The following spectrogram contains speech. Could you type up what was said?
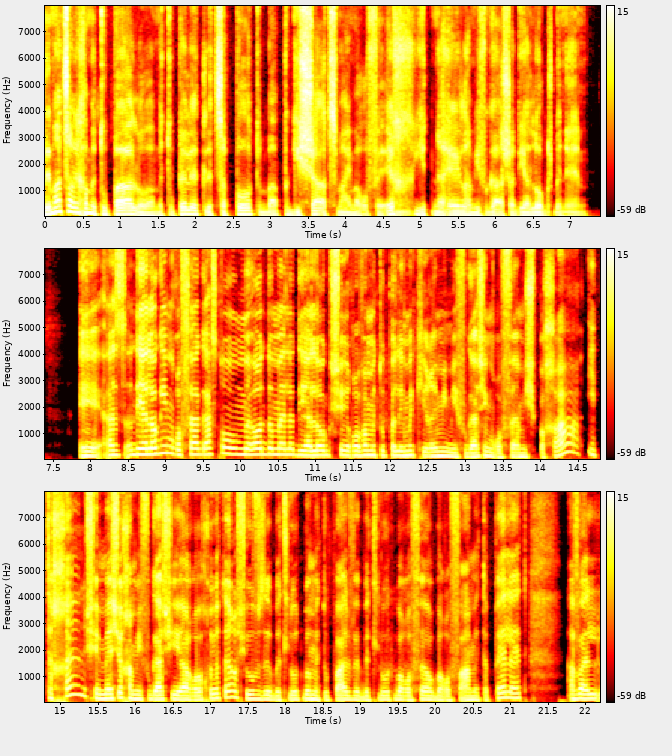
למה צריך המטופל או המטופלת לצפות בפגישה עצמה עם הרופא? איך יתנהל המפגש, הדיאלוג ביניהם? אה, אז הדיאלוג עם רופא הגסטרו הוא מאוד דומה לדיאלוג שרוב המטופלים מכירים ממפגש עם רופא המשפחה. ייתכן שמשך המפגש יהיה ארוך יותר, שוב, זה בתלות במטופל ובתלות ברופא או ברופאה המטפלת, אבל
